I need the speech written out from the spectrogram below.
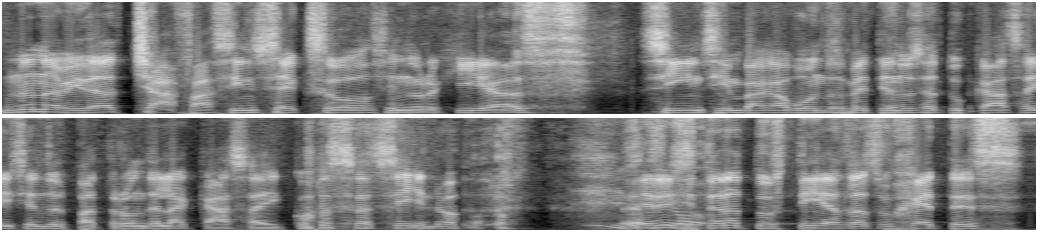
una Navidad chafa, sin sexo, sin orgías sin, sin vagabundos metiéndose a tu casa y siendo el patrón de la casa y cosas así, ¿no? Es, visitar a tus tías, las sujetes.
